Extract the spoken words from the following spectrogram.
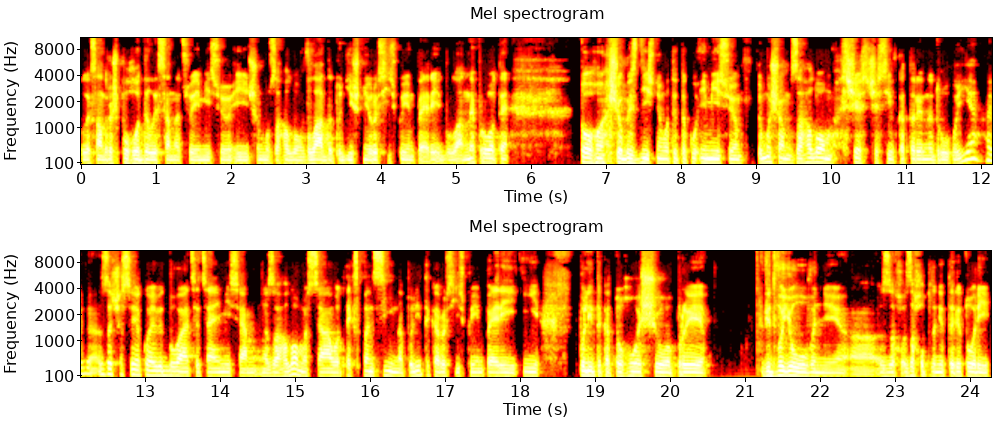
Олександрович погодилися на цю емісію, і чому загалом влада тодішньої Російської імперії була не проти. Того, щоб здійснювати таку емісію, тому що загалом ще з часів Катерини II, за часи якої відбувається ця емісія, загалом ось ця от експансійна політика Російської імперії і політика того, що при відвоювані е, захоплені території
